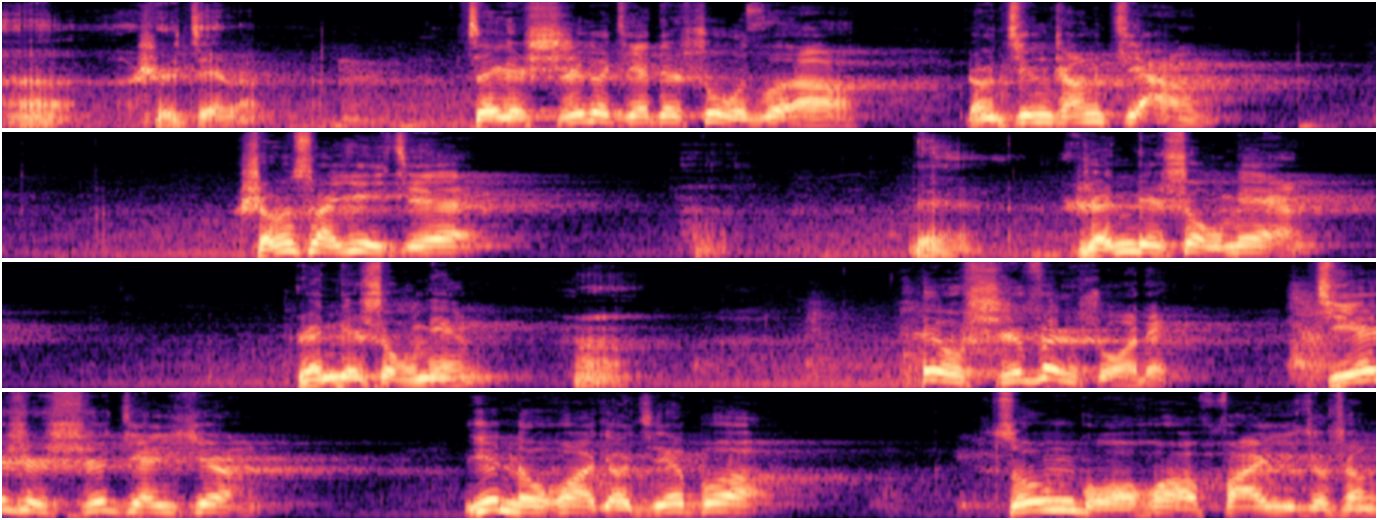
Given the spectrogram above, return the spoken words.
嗯，十劫了。这个十个劫的数字啊，咱们经常讲，什么算一劫？对，人的寿命，人的寿命，嗯。”还有时分说的，劫是时间性，印度话叫劫波，中国话翻译就成，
